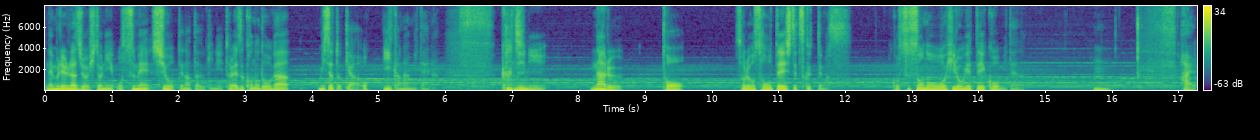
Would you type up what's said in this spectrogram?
眠れるラジオを人におすすめしようってなった時に、とりあえずこの動画見せときゃいいかな、みたいな感じになると、それを想定して作ってます。こう、裾野を広げていこうみたいな。うん。はい。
